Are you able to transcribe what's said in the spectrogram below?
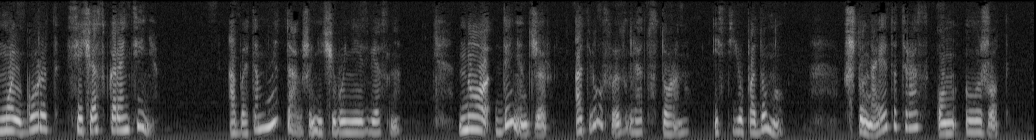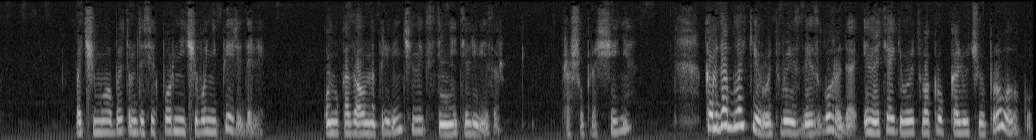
Мой город сейчас в карантине. Об этом мне также ничего не известно. Но Деннинджер отвел свой взгляд в сторону, и Стью подумал, что на этот раз он лжет. Почему об этом до сих пор ничего не передали? Он указал на привинченный к стене телевизор. Прошу прощения. Когда блокируют выезды из города и натягивают вокруг колючую проволоку,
